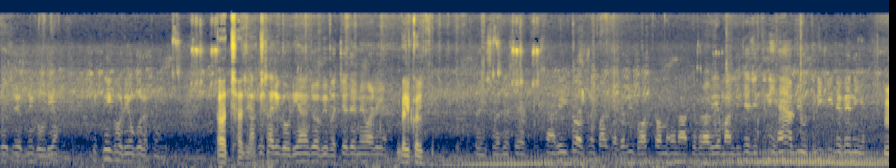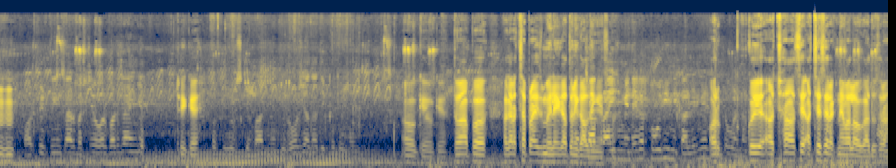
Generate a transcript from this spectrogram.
दूसरी अपनी घोड़ियाँ कितनी घोड़ियों को रखेंगे। अच्छा जी काफ़ी सारी घोड़ियाँ हैं जो अभी बच्चे देने वाली हैं। बिल्कुल। तो इस वजह से सारी तो अपने पास जगह भी बहुत कम है ना के बराबर ये मान लीजिए जितनी है अभी उतनी की जगह नहीं है। हम्म हम्म। और फिर तीन चार बच्चे और बढ़ जाएँगे ठीक है। तो फिर उसके बाद में फिर और ज़्यादा दिक्कत हो जाएगी। Okay okay. तो आप अगर अच्छा प्राइस मिलेगा तो निकाल अच्छा देंगे। प्राइस मिलेगा तो ही निकालेंगे और तो कोई अच्छा से अच्छे से रखने वाला होगा दूसरा?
